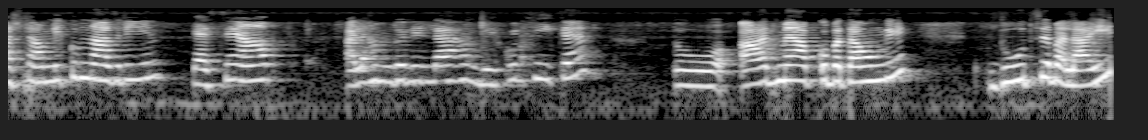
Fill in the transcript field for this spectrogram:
अस्सलाम वालेकुम नाजरीन, कैसे हैं आप? अल्हम्दुलिल्लाह, हम बिल्कुल ठीक हैं। तो आज मैं आपको बताऊँगी दूध से बलाई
